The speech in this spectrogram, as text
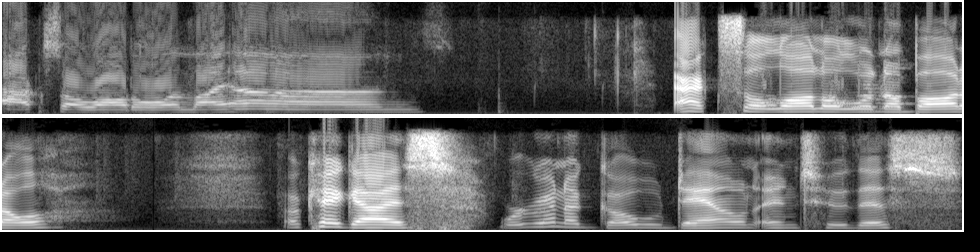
Axolotl in my hands. Axolotl in a bottle. Okay, guys, we're gonna go down into this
